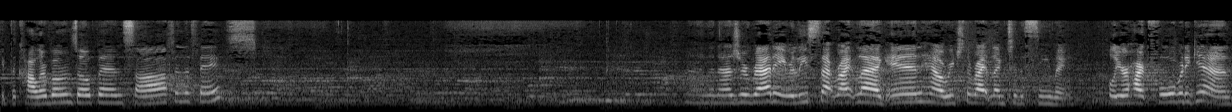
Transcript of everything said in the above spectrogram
Keep the collarbones open, soften the face. And then, as you're ready, release that right leg. Inhale, reach the right leg to the ceiling. Pull your heart forward again.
